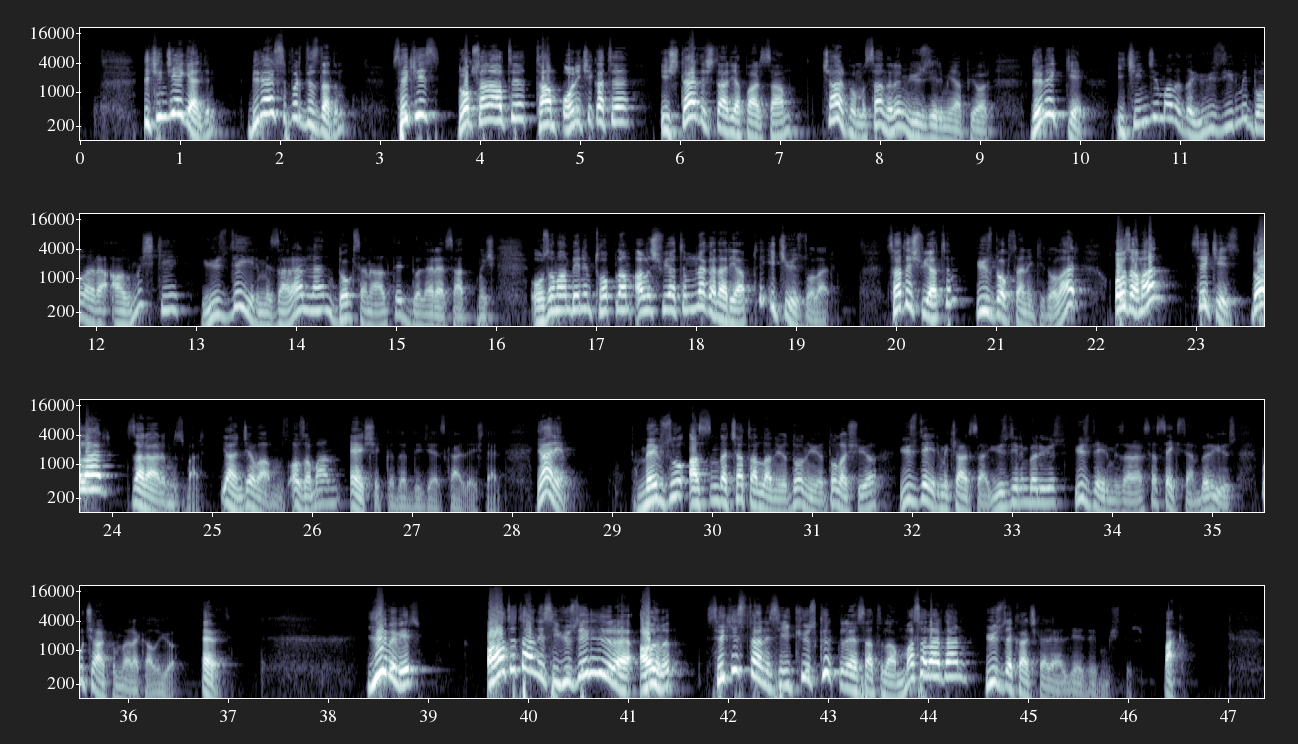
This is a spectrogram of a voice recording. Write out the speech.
İkinciye geldim. Birer sıfır dızladım. 8, 96 tam 12 katı. İşler dışlar yaparsam çarpımı sanırım 120 yapıyor. Demek ki ikinci malı da 120 dolara almış ki %20 zararla 96 dolara satmış. O zaman benim toplam alış fiyatım ne kadar yaptı? 200 dolar. Satış fiyatım 192 dolar. O zaman 8 dolar zararımız var. Yani cevabımız o zaman E şıkkıdır diyeceğiz kardeşler. Yani Mevzu aslında çatallanıyor, donuyor, dolaşıyor. %20 karsa 120 bölü 100, %20 zararsa 80 bölü 100. Bu çarpımlara kalıyor. Evet. 21. 6 tanesi 150 liraya alınıp 8 tanesi 240 liraya satılan masalardan yüzde kaç kare elde edilmiştir? Bak.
